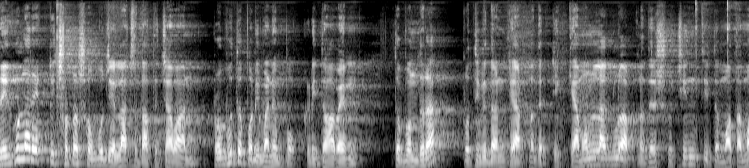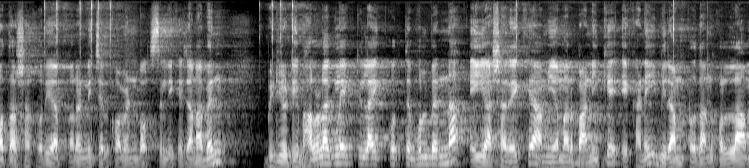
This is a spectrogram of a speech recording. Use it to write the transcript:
রেগুলার একটি ছোট সবুজ এলাচ দাঁতে চাবান প্রভূত পরিমাণে উপকৃত হবেন। তো বন্ধুরা, প্রতিবেদনটি আপনাদের ঠিক কেমন লাগল? আপনাদের সুচিন্তিত মতামত আশা করি আপনারা নিচের কমেন্ট বক্সে লিখে জানাবেন। ভিডিওটি ভালো লাগলে একটি লাইক করতে ভুলবেন না। এই আশা রেখে আমি আমার বাণীকে এখানেই বিরাম প্রদান করলাম।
